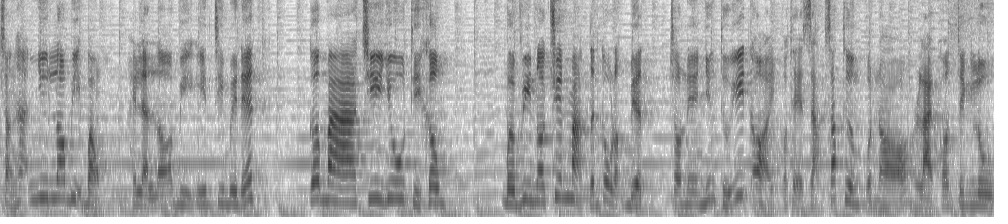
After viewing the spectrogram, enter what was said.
chẳng hạn như lo bị bỏng hay là lo bị Intimidate. Cơ mà Chi Yu thì không, bởi vì nó chuyên mảng tấn công đặc biệt cho nên những thứ ít ỏi có thể giảm sát thương của nó là con tinh lu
